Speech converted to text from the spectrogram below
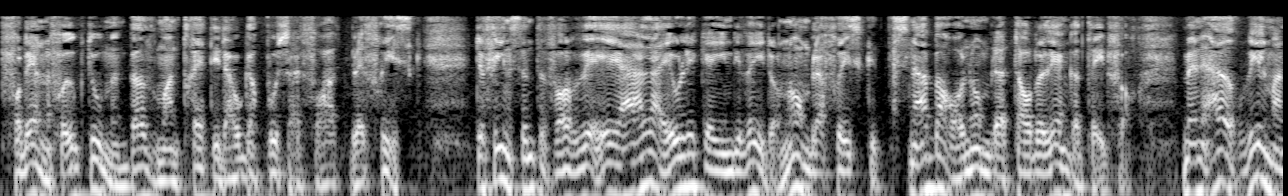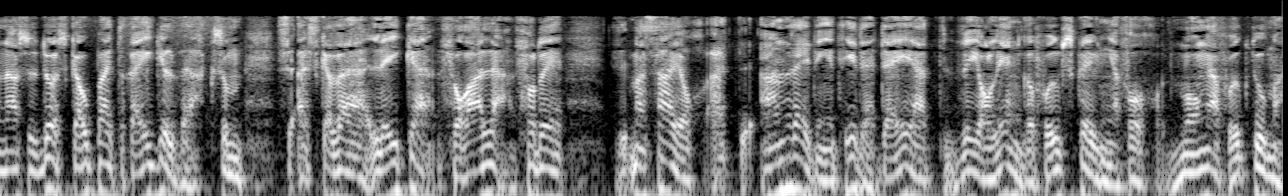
för den sjukdomen behöver man 30 dagar på sig för att bli frisk Det finns inte för vi är alla olika individer. Någon blir frisk snabbare och någon blir, tar det längre tid för. Men här vill man alltså då skapa ett regelverk som eh, ska vara lika för alla. För det, man säger att anledningen till det, det är att vi har längre sjukskrivningar för många sjukdomar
